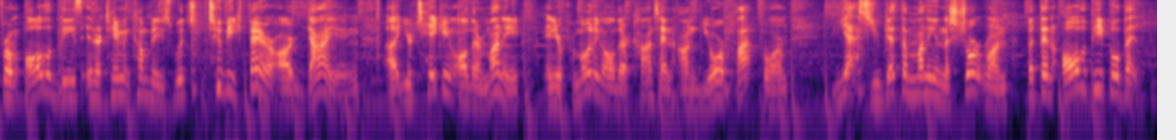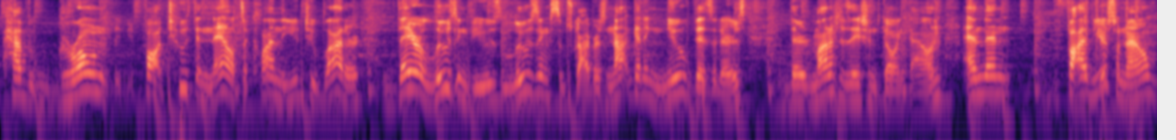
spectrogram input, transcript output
from all of these entertainment companies which to be fair are dying. Uh, you're taking all their money and you're promoting all their content on your platform. Yes you get the money in the short run but then all the people that have grown fought tooth and nail to climb the YouTube ladder they're losing views losing subscribers not getting new visitors. Their monetization is going down. And then five years from now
